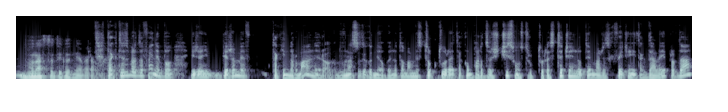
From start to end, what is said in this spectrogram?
12-tygodniowy rok. Tak, to jest bardzo fajne, bo jeżeli bierzemy taki normalny rok, 12-tygodniowy, no to mamy strukturę, taką bardzo ścisłą strukturę. Styczeń, luty, marzec, kwiecień i tak dalej, prawda?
